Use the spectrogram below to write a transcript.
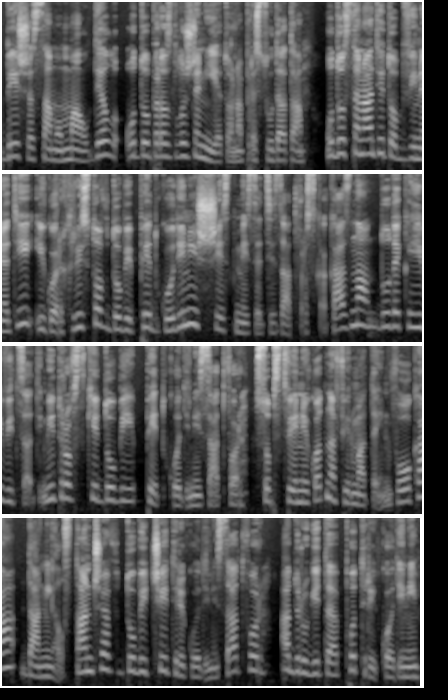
Беше само мал дел од образложението на пресудата. Од останатите обвинети, Игор Христов доби 5 години 6 месеци затворска казна, додека Ивица Димитровски доби 5 години затвор. Собственикот на фирмата Инвока, Даниел Станчев, доби 4 години затвор, а другите по 3 години.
